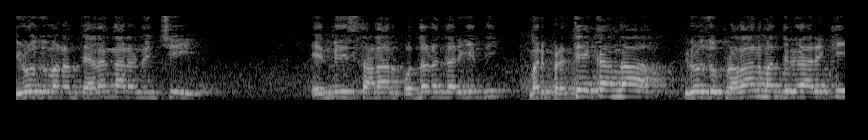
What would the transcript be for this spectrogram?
ఈరోజు మనం తెలంగాణ నుంచి ఎనిమిది స్థానాలు పొందడం జరిగింది. మరి ప్రత్యేకంగా ఈరోజు ప్రధానమంత్రి గారికి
